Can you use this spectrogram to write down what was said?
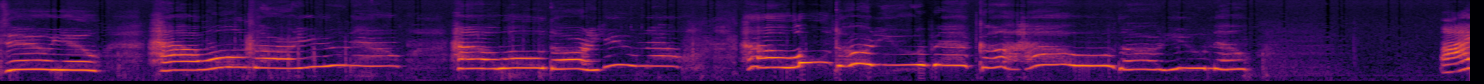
to you. How old are you now? How old are you now? How old are you, Rebecca? How old are you now? I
